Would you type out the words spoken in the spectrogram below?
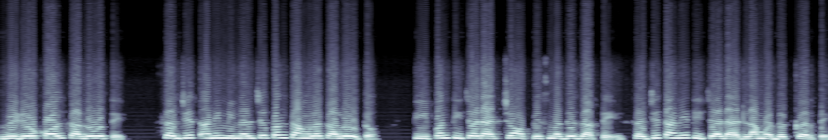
व्हिडिओ कॉल चालू होते. सजित आणि मिनलचे पण चांगलं चालू होतं. ती पण तिच्या डॅडच्या ऑफिसमध्ये जाते. सजित आणि तिच्या डॅडला मदत करते.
